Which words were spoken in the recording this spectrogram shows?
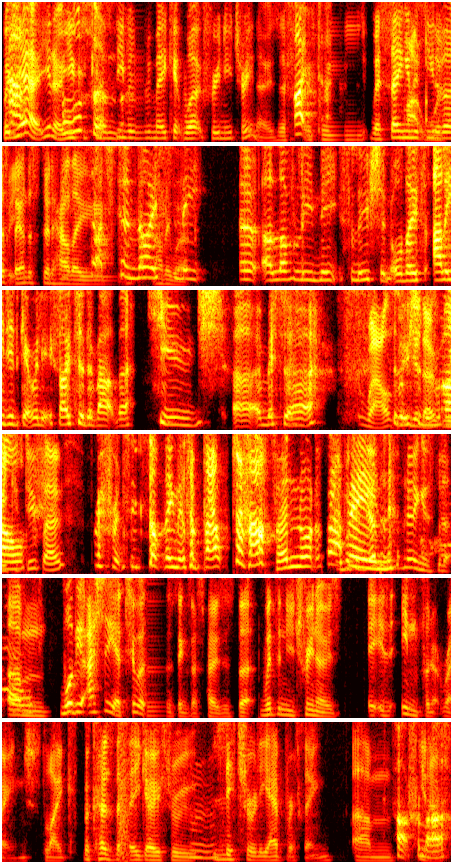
but yeah, you know, you awesome. can conceivably make it work through neutrinos. If, I- if we we're saying in this universe be- they understood how they Such a how nice, neat, a, a lovely, neat solution. Although Ali did get really excited about the huge uh, emitter well, you Solution know, as well. we could do both. referencing something that's about to happen. What does that Well, mean? The other thing is that, um, well, the actually, yeah, two other things I suppose is that with the neutrinos, it is infinite range, like because they go through Mm. literally everything. Um, Apart from you know, our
